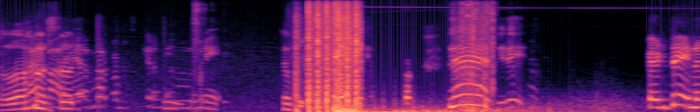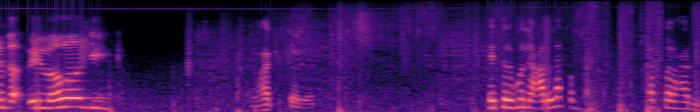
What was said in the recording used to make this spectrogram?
Lol, so... نادري انتهينا اللوجيك الحق التليفون علق اقفل عنه.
